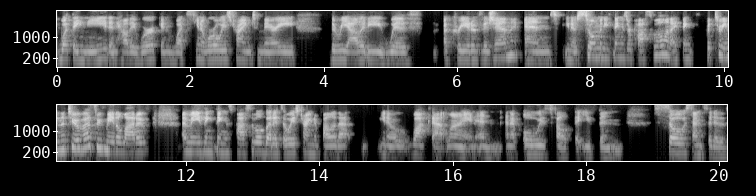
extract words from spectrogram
what they need and how they work and what's you know we're always trying to marry the reality with a creative vision and you know so many things are possible. And i think between the two of us we've made a lot of amazing things possible but it's always trying to follow that you know walk that line. And and i've always felt that you've been so sensitive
